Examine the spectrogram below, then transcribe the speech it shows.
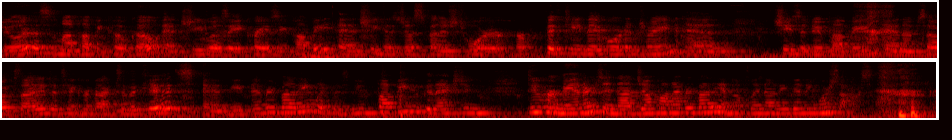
Schuler. This is my puppy Coco, and she was a crazy puppy, and she has just finished her, her 15 day board and train, and she's a new puppy, and I'm so excited to take her back to the kids and meet everybody with this new puppy who can actually do her manners and not jump on everybody and hopefully not eat any more socks.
